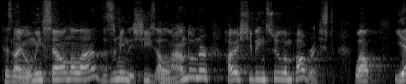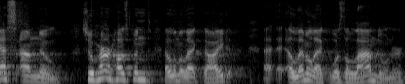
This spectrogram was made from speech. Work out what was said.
Because Naomi's selling the land? Does this mean that she's a landowner? How has she been so impoverished? Well, yes and no. So her husband Elimelech died. Uh, Elimelech was the landowner,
